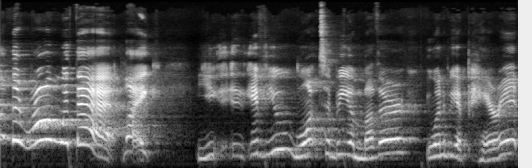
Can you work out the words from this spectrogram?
nothing wrong with that. Like you, if you want to be a mother, you want to be a parent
